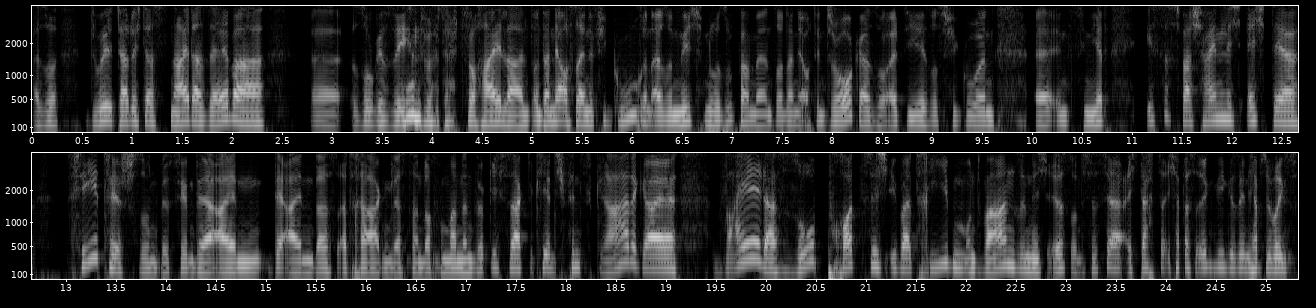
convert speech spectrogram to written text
also dadurch, dass Snyder selber äh, so gesehen wird als so Heiland und dann ja auch seine Figuren, also nicht nur Superman, sondern ja auch den Joker so als Jesus-Figuren äh, inszeniert, ist es wahrscheinlich echt der Fetisch so ein bisschen, der einen, der einen das ertragen lässt dann doch, wo man dann wirklich sagt, okay, und ich find's gerade geil, weil das so protzig übertrieben und wahnsinnig ist. Und es ist ja, ich dachte, ich habe das irgendwie gesehen, ich habe es übrigens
